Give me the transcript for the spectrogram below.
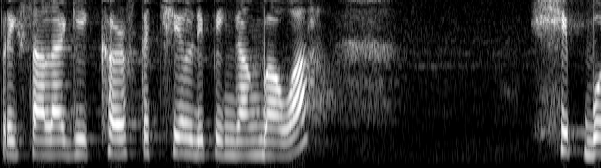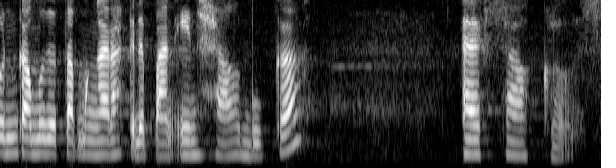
Periksa lagi curve kecil di pinggang bawah. Hip bone kamu tetap mengarah ke depan. Inhale, buka. Exhale, close.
